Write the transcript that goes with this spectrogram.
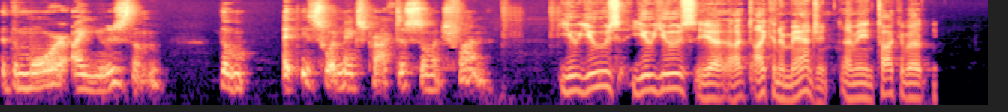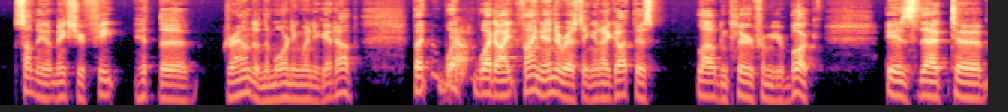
the more I use them, the it's what makes practice so much fun. You use you use yeah, I, I can imagine. I mean, talk about something that makes your feet hit the ground in the morning when you get up. But what yeah. what I find interesting, and I got this loud and clear from your book is that uh,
